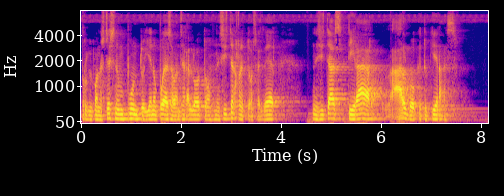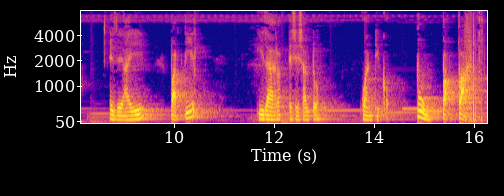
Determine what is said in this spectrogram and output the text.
Porque cuando estés en un punto y ya no puedas avanzar al otro, necesitas retroceder, necesitas tirar algo que tú quieras. Es de ahí partir y dar ese salto cuántico. ¡Pum! ¡Pa! ¡Pa!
